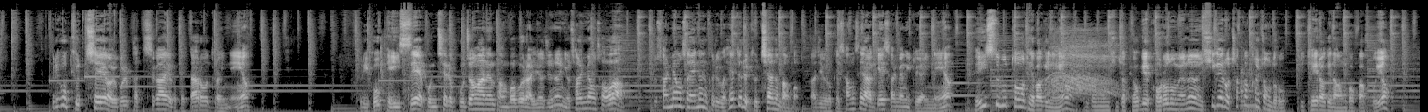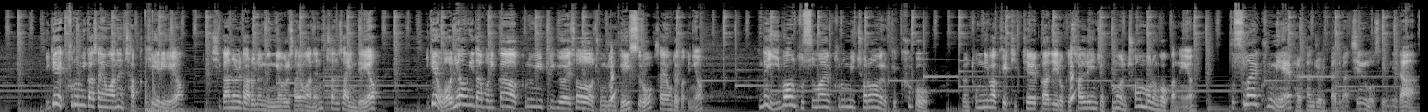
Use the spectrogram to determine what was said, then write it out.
그리고 교체 얼굴 파츠가 이렇게 따로 들어있네요. 그리고 베이스에 본체를 고정하는 방법을 알려주는 요 설명서와 요 설명서에는 그리고 헤드를 교체하는 방법까지 이렇게 상세하게 설명이 되어 있네요. 베이스부터 대박이네요. 이거는 진짜 벽에 걸어놓으면 시계로 착각할 정도로 디테일하게 나온 것 같고요. 이게 쿠루미가 사용하는 자프키엘이에요. 시간을 다루는 능력을 사용하는 천사인데요. 이게 원형이다 보니까 쿠루미 피규어에서 종종 베이스로 사용되거든요. 근데 이번 구스마일 쿠루미처럼 이렇게 크고 이런 톱니바퀴 디테일까지 이렇게 살린 제품은 처음 보는 것 같네요. 구스마일 쿠루미의 발판 조립까지 마친 모습입니다.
